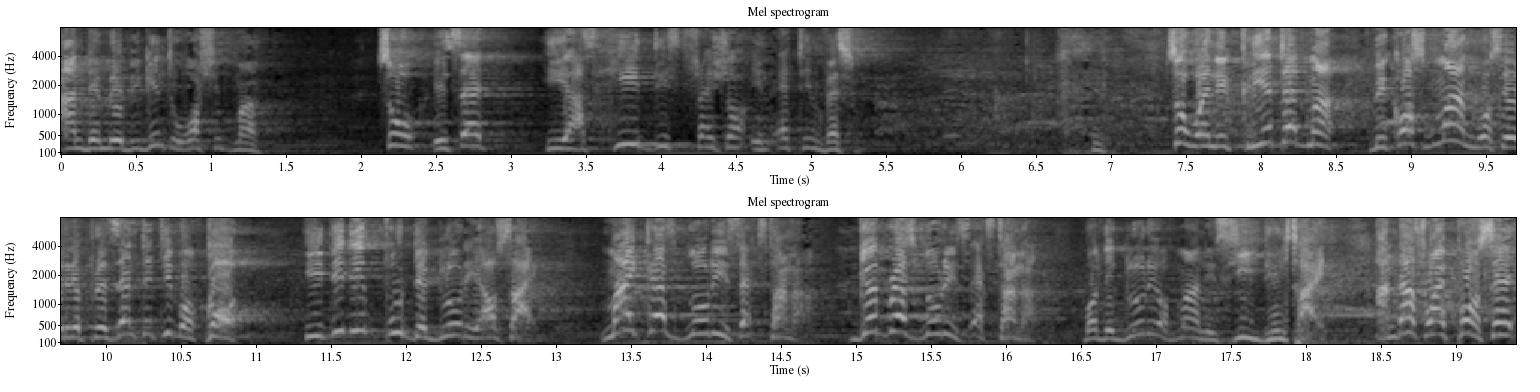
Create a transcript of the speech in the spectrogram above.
And they may begin to worship man. So he said, He has hid this treasure in earthen vessel. so when he created man, because man was a representative of God, he didn't put the glory outside. Michael's glory is external, Gabriel's glory is external, but the glory of man is hid inside. And that's why Paul said,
